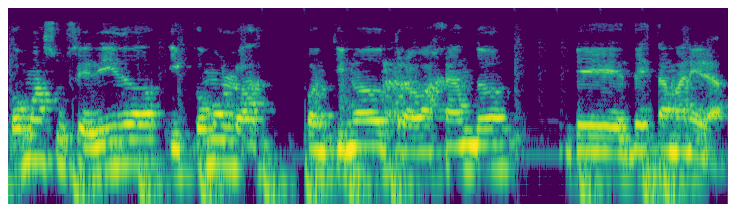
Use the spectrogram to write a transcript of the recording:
cómo ha sucedido y cómo lo has continuado trabajando de, de esta manera.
